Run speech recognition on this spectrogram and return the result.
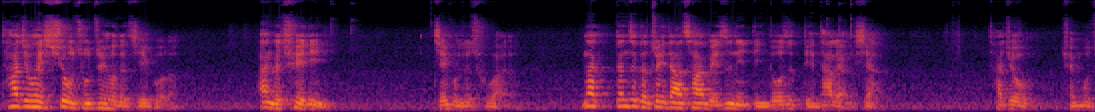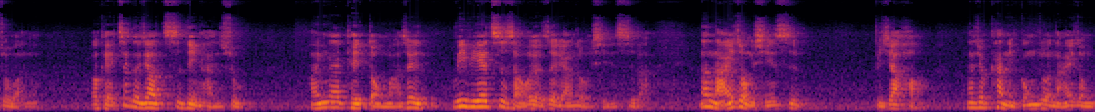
它就会秀出最后的结果了。按个确定，结果就出来了。那跟这个最大差别是你顶多是点它两下，它就全部做完了。OK，这个叫自定函数。啊应该可以懂嘛？所以 VBA 至少会有这两种形式啦。那哪一种形式比较好？那就看你工作哪一种，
